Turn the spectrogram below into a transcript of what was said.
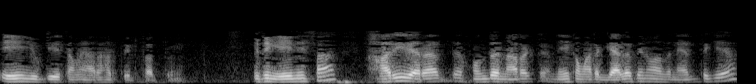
ඒ යුගයේ තමයි අරහත්ත්වයටපත් වුනේ. ඉතින් ඒ නිසා හරි වැරද්ද හොඳ නරක මේක මට ගැළපෙනවද නැද්ද කියලා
